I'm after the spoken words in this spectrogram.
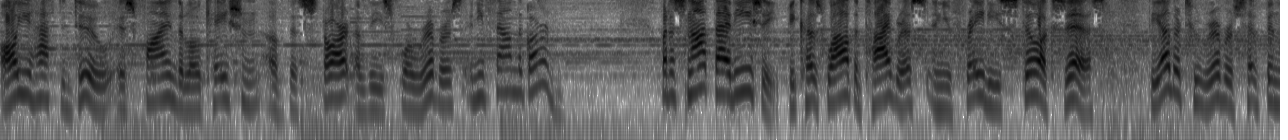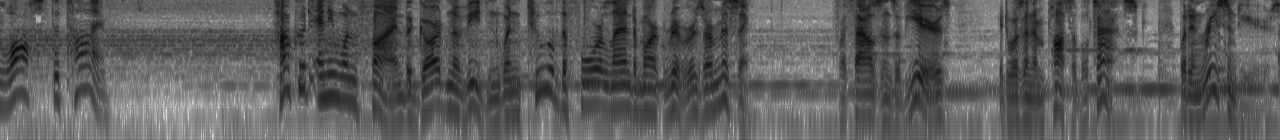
All you have to do is find the location of the start of these four rivers, and you found the garden. But it's not that easy because while the Tigris and Euphrates still exist, the other two rivers have been lost to time. How could anyone find the Garden of Eden when two of the four landmark rivers are missing? For thousands of years, it was an impossible task. But in recent years,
